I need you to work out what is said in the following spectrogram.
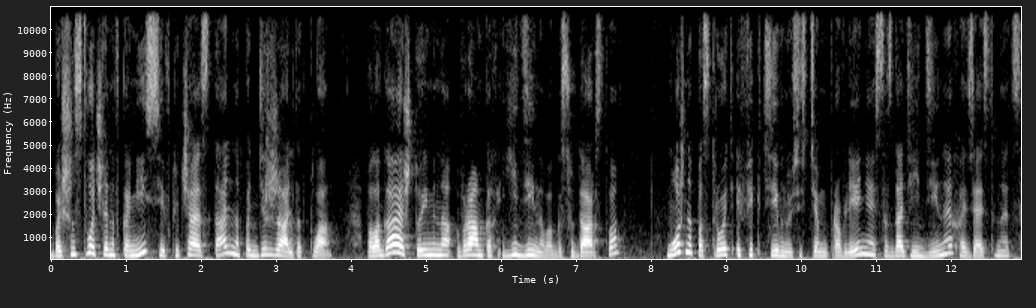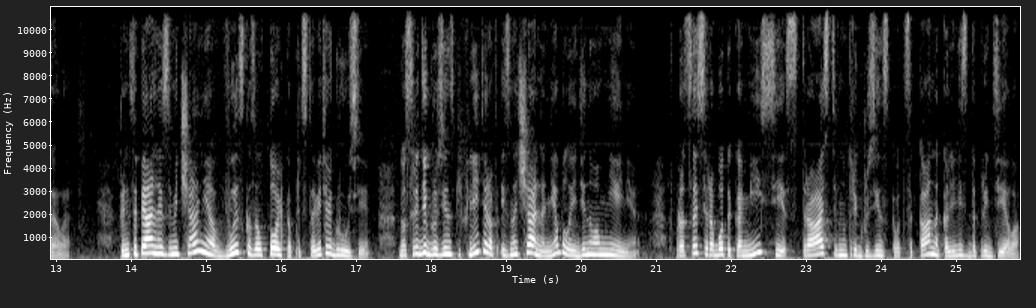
Большинство членов комиссии, включая Сталина, поддержали этот план, полагая, что именно в рамках единого государства – можно построить эффективную систему управления и создать единое хозяйственное целое. Принципиальные замечания высказал только представитель Грузии, но среди грузинских лидеров изначально не было единого мнения. В процессе работы комиссии страсти внутри грузинского ЦК накалились до предела.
